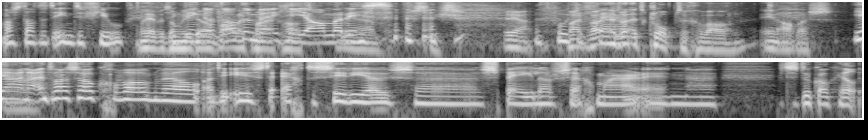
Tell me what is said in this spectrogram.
was dat het interview. We Dus ik denk dat dat een beetje gehad. jammer Ja, is. precies. Ja. Het Maar het, het, het klopte gewoon in alles. Ja, nou, het was ook gewoon wel de eerste echte serieuze eh, speler, zeg maar. En het is natuurlijk ook heel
